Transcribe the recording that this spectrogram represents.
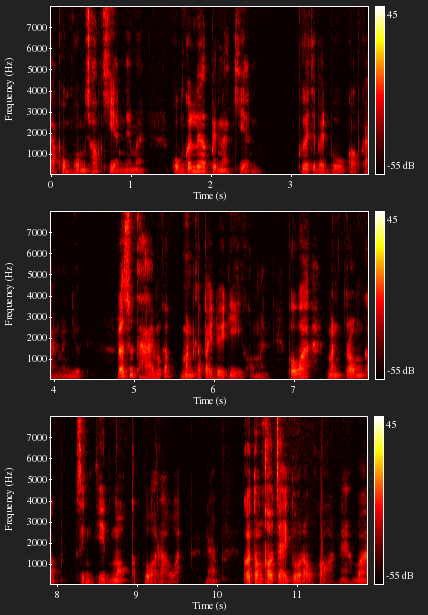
ล่ะผมผมชอบเขียนใช่ไหมผมก็เลือกเป็นนักเขียน เพื่อจะเป็นผู้ประกอบการมันหยุด แล้วสุดท้ายมันก็มันก็ไปด้วยดีของมัน เพราะว่ามันตรงกับสิ่งที่เหมาะกับตัวเราอะนะครับก็ต้องเข้าใจตัวเราก่อนนะว่า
